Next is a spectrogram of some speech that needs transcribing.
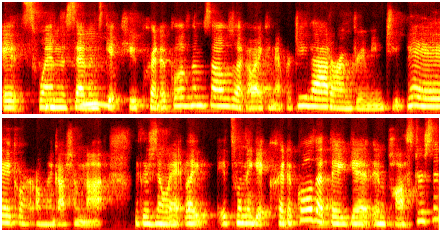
It's when the sevens get too critical of themselves, like, oh, I can never do that, or I'm dreaming too big, or oh my gosh, I'm not like there's no way. Like it's when they get critical that they get imposter syndrome.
